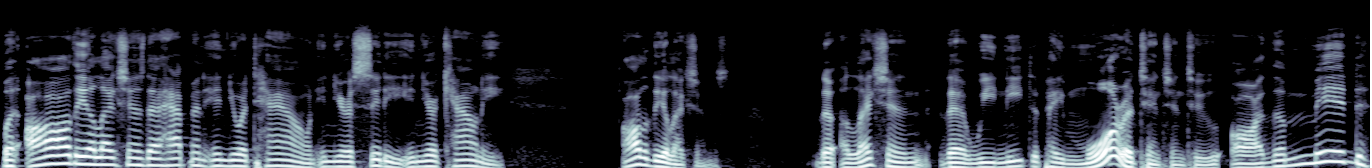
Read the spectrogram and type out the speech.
but all the elections that happen in your town, in your city, in your county. All of the elections the election that we need to pay more attention to are the mid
